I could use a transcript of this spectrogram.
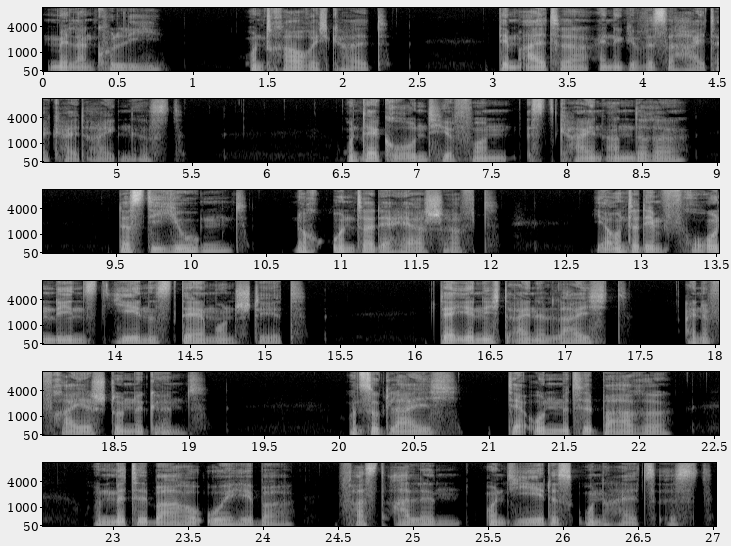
Melancholie und Traurigkeit, dem Alter eine gewisse Heiterkeit eigen ist. Und der Grund hiervon ist kein anderer, dass die Jugend noch unter der Herrschaft, ja unter dem Frondienst jenes Dämon steht, der ihr nicht eine leicht, eine freie Stunde gönnt, und zugleich der unmittelbare und mittelbare Urheber fast allen und jedes Unheils ist,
